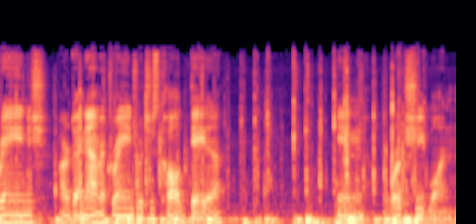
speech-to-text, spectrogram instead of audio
range, our dynamic range, which is called data, in worksheet 1.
